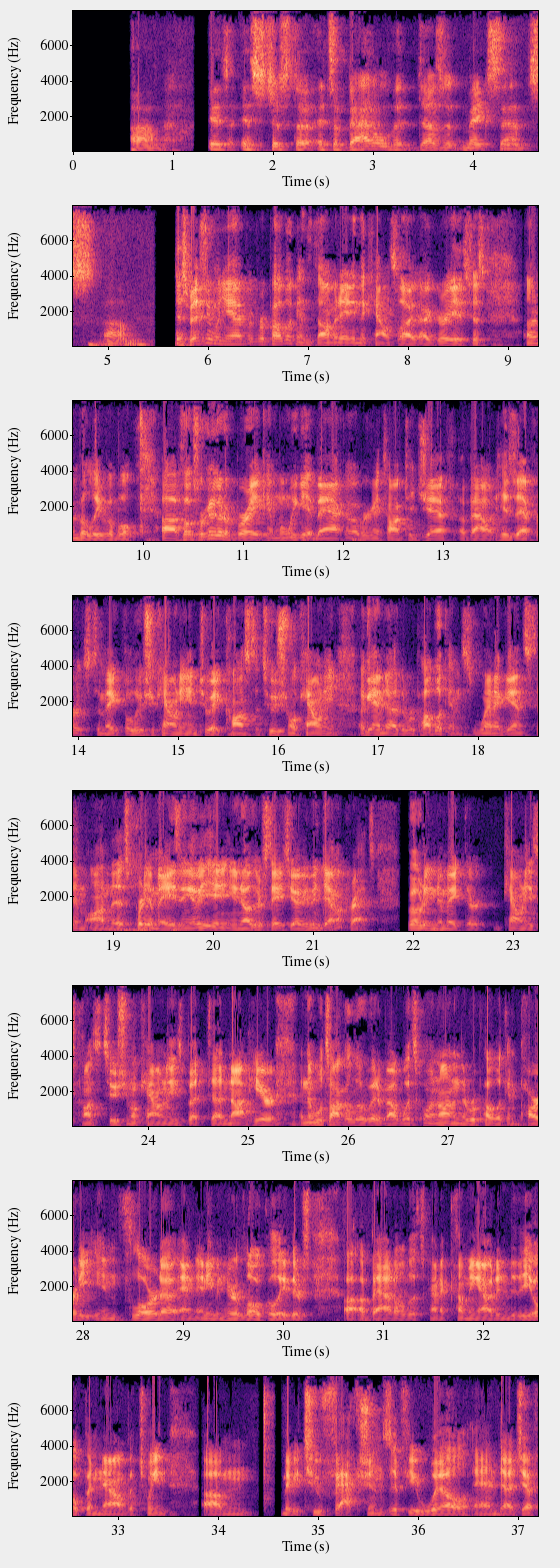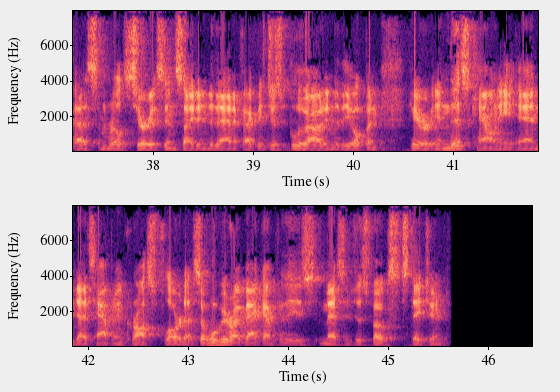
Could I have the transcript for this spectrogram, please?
um, it's it's just a it's a battle that doesn't make sense. Um, Especially when you have Republicans dominating the council. I, I agree. It's just unbelievable. Uh, folks, we're going to go to break. And when we get back, uh, we're going to talk to Jeff about his efforts to make Volusia County into a constitutional county. Again, uh, the Republicans went against him on this. Pretty amazing. I mean, in, in other states, you have even Democrats voting to make their counties constitutional counties, but uh, not here. And then we'll talk a little bit about what's going on in the Republican Party in Florida and, and even here locally. There's uh, a battle that's kind of coming out into the open now between um, maybe two factions, if you will. And uh, Jeff has some real serious insight into that. In fact, it just blew out into the open here in this county, and uh, it's happening across Florida. So we'll be right back after these messages, folks. Stay tuned.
